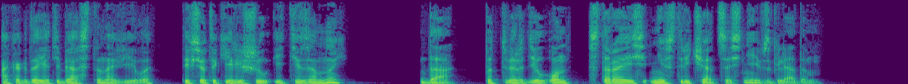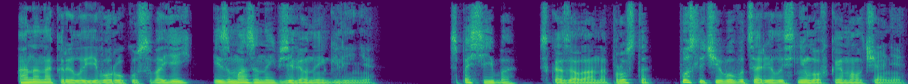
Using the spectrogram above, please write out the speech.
«А когда я тебя остановила, ты все-таки решил идти за мной?» «Да», — подтвердил он, стараясь не встречаться с ней взглядом. Она накрыла его руку своей, измазанной в зеленой глине. «Спасибо», — сказала она просто, после чего воцарилось неловкое молчание.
